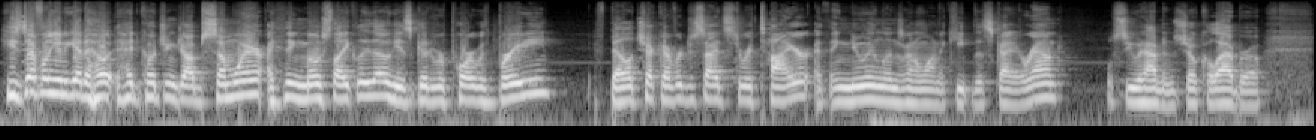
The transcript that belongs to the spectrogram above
he's definitely going to get a head coaching job somewhere. I think most likely though, he has good rapport with Brady. If Belichick ever decides to retire, I think New England's going to want to keep this guy around. We'll see what happens. Joe Calabro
